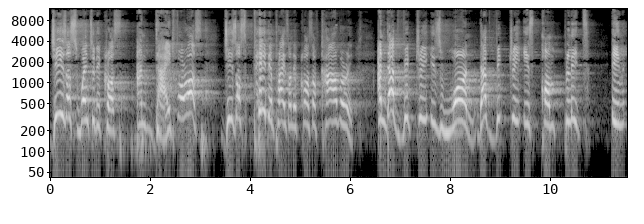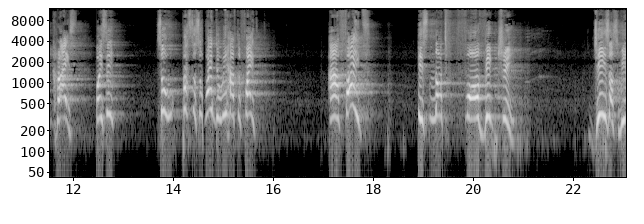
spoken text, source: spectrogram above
Jesus went to the cross and died for us. Jesus paid the price on the cross of Calvary. And that victory is won. That victory is complete in Christ. But you see, so, Pastor, so why do we have to fight? Our fight is not for victory. Jesus, we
